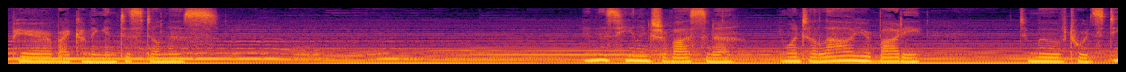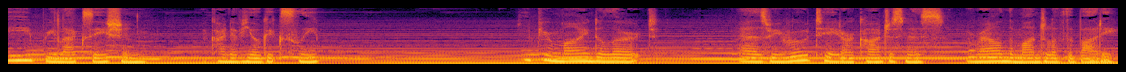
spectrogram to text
Prepare by coming into stillness. In this healing Shavasana, you want to allow your body to move towards deep relaxation, a kind of yogic sleep. Keep your mind alert as we rotate our consciousness around the mandala of the body.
